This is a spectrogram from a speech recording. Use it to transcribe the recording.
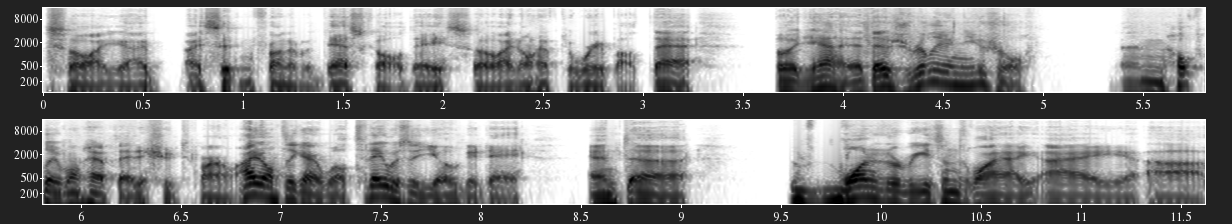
so I, I, I sit in front of a desk all day, so I don't have to worry about that. But yeah, that, that's really unusual, and hopefully, I won't have that issue tomorrow. I don't think I will. Today was a yoga day, and uh, one of the reasons why I, I uh,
